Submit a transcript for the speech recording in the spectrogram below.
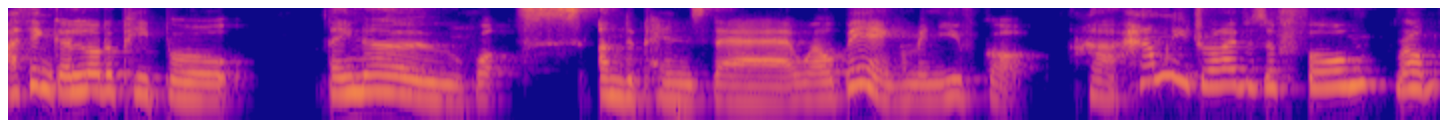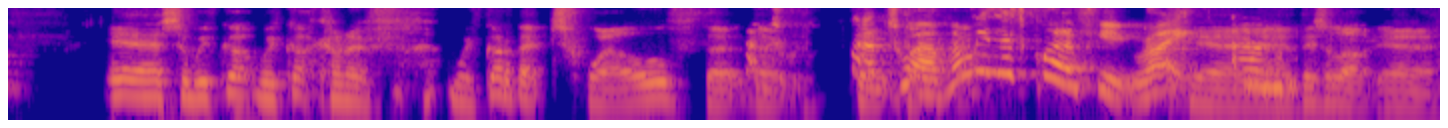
I think a lot of people they know what underpins their well-being. I mean, you've got uh, how many drivers of form, Rob? Yeah, so we've got we've got kind of we've got about twelve. That, that, about twelve. That, I mean, there's quite a few, right? Yeah, um, yeah. There's a lot. Yeah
